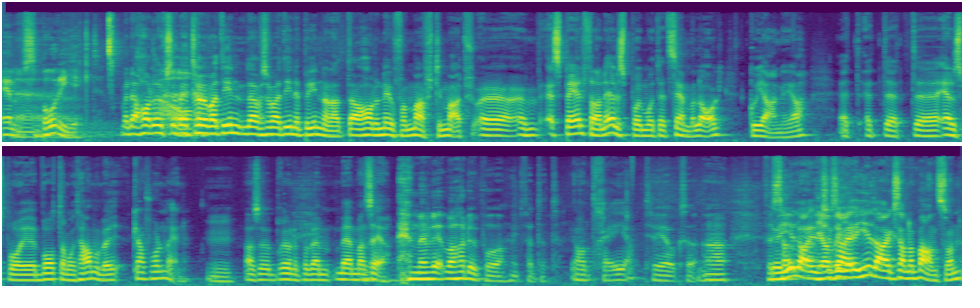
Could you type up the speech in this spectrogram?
Elfsborg gick det. Men där har du också, ja. det tror jag varit, in, det varit inne på innan, att där har du nog från match till match. Eh, spelförande Elfsborg mot ett sämre lag, Gojani ja. Ett, ett, ett eh, Elfsborg borta mot Hammarby, kanske håller med. Mm. Alltså beroende på vem, vem man ser. Men vad har du på mittfältet? Jag har en trea. Trea också? Uh, jag, så, gillar, jag, vill... säga, jag gillar Alexander Bansson.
